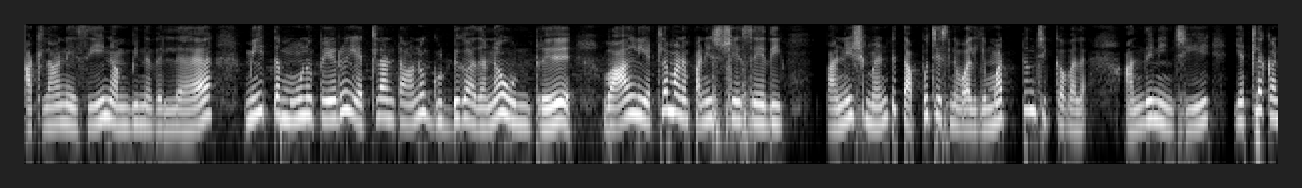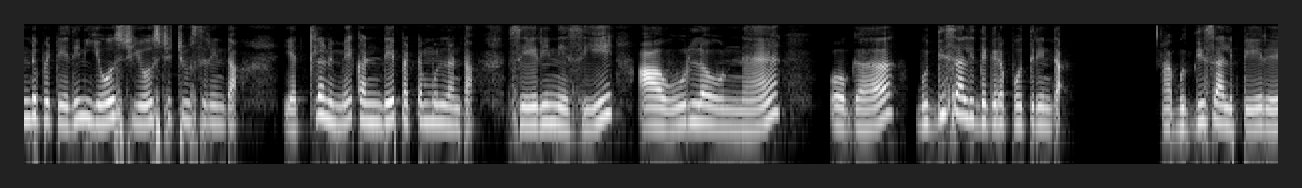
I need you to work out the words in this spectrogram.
అట్లా అనేసి నమ్మిన వెళ్ళ మిగతా మూడు పేరు ఎట్లంటాను? గుడ్డు కాదన్నా ఉంట్రు. వాళ్ళని ఎట్లా మనం పనిష్ చేసేది? పనిష్మెంట్ తప్పు చేసిన వాళ్ళకి మట్టుం చిక్కవల అందినించి ఎట్ల కండు పెట్టేదిని యోసిచి యోచి చూసిరింట. ఎట్లనుమే కండే పెట్టముల్లంట. సేరినేసి ఆ ఊర్లో ఉన్న ఒక బుద్ధిశాలి దగ్గర పోతిరింట. ఆ బుద్ధిశాలి పేరు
